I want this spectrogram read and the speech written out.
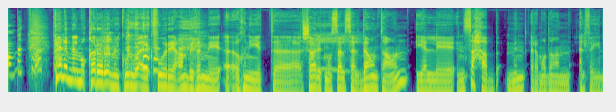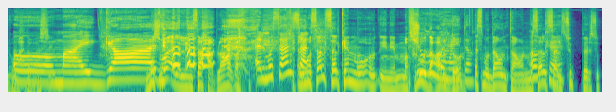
عم بتوتر. كان من المقرر إنه يكون وائل كفوري عم بغني أغنية آه، شارة مسلسل داون تاون يلي انسحب من رمضان أوه 2021 my God مش وائل اللي انسحب لحظة. المسلسل. المسلسل كان مو يعني مفروض عرضه. هيدا؟ اسمه داون تاون مسلسل okay. super super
